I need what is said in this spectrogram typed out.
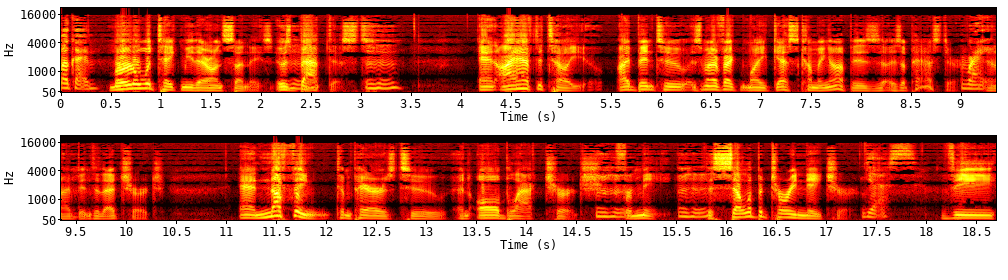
Okay. Myrtle would take me there on Sundays. It was Mm-hmm. Baptist. And I have to tell you, I've been to, as a matter of fact, my guest coming up is, is a pastor. Right. And I've been to that church. And nothing compares to an all black church Mm-hmm. for me. The celebratory nature, Yes. the,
